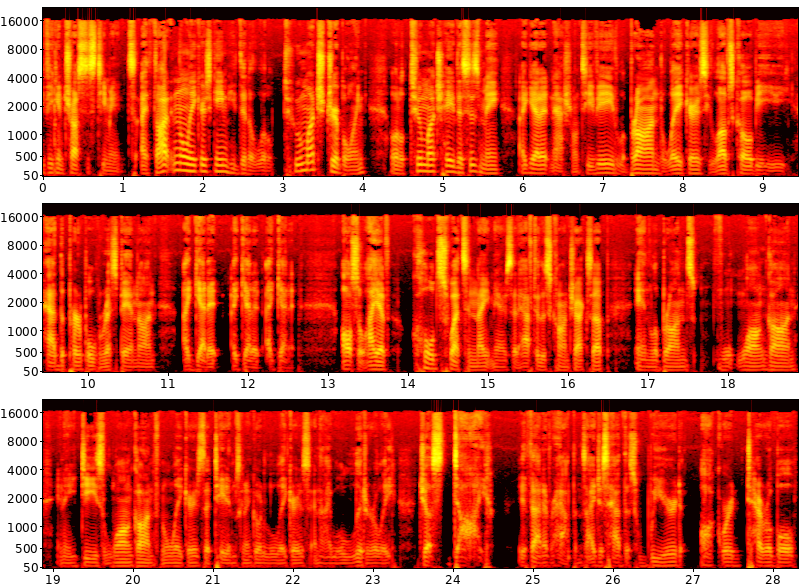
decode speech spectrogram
if he can trust his teammates. I thought in the Lakers game he did a little too much dribbling, a little too much, hey, this is me. I get it. National TV, LeBron, the Lakers, he loves Kobe. He had the purple wristband on. I get it. I get it. I get it. Also, I have cold sweats and nightmares that after this contract's up and LeBron's long gone and AD's long gone from the Lakers, that Tatum's going to go to the Lakers and I will literally just die if that ever happens. I just have this weird, awkward, terrible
